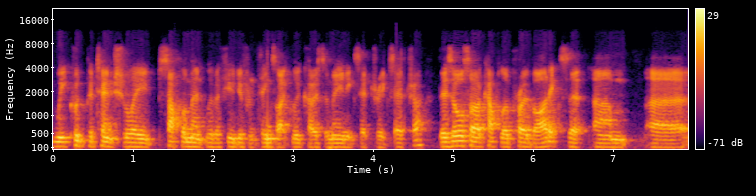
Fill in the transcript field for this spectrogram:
we could potentially supplement with a few different things like glucosamine, etc., etc. There's also a couple of probiotics that um, uh,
